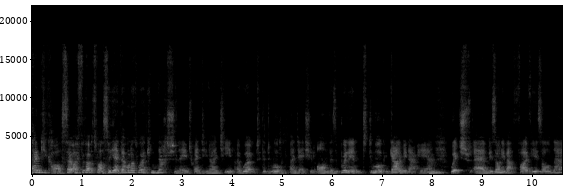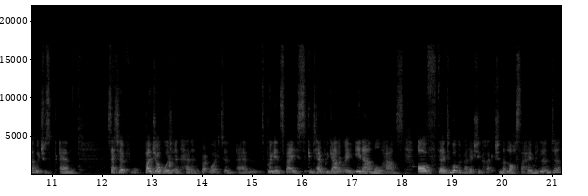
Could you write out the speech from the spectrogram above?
thank you, Karl. So I forgot as well. So yeah, then when I was working nationally in 2019, I worked with the De Morgan Foundation on. There's a brilliant De Morgan gallery now here, which um, is only about five years old now, which was um, set up by John Wood and Helen Bratt-Wyton. Um, it's a brilliant space, a contemporary gallery in our Malt House of the De Morgan Foundation collection that lost their home in London.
